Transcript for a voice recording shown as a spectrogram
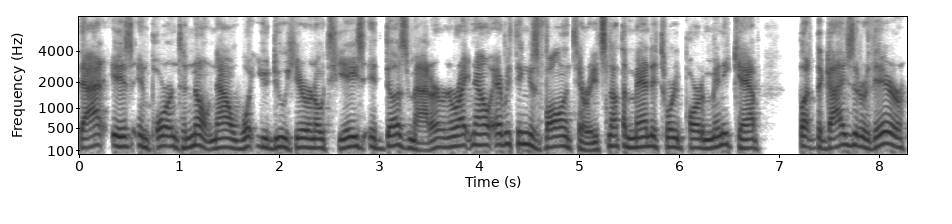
that is important to know. Now, what you do here in OTAs, it does matter. And right now, everything is voluntary. It's not the mandatory part of minicamp, but the guys that are there,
